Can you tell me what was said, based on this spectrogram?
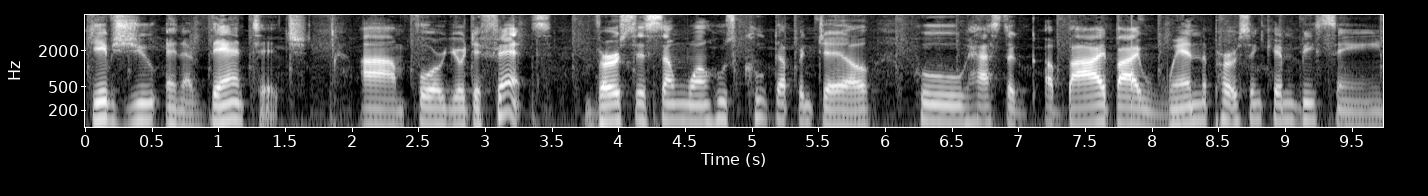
gives you an advantage um, for your defense versus someone who's cooped up in jail who has to abide by when the person can be seen,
